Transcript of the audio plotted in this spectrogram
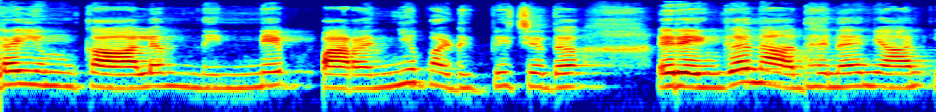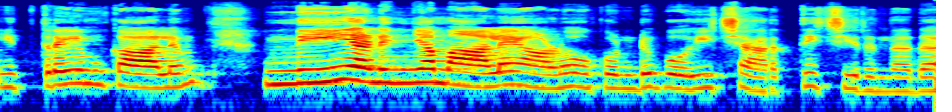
ഇത്രയും കാലം നിന്നെ പറഞ്ഞു പഠിപ്പിച്ചത് രംഗനാഥന് ഞാൻ ഇത്രയും കാലം നീ അണിഞ്ഞ മാലയാണോ കൊണ്ടുപോയി ചർത്തിച്ചിരുന്നത്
